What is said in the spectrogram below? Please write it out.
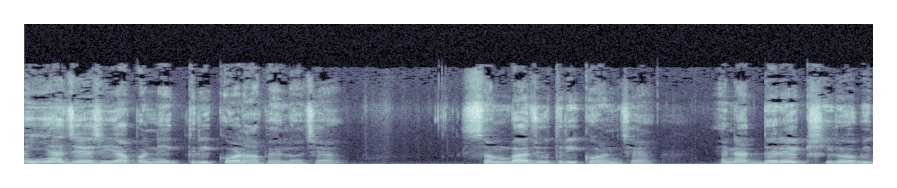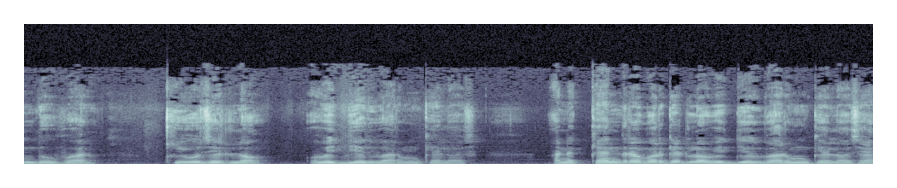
અહીંયા જે છે આપણને એક ત્રિકોણ આપેલો છે. સંબાજુ ત્રિકોણ છે. એના દરેક શિરોબિંદુ પર ક્યુ જેટલો વિદ્યુત ભાર મૂકેલો છે. અને કેન્દ્ર પર કેટલો વિદ્યુત ભાર મૂકેલો છે?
